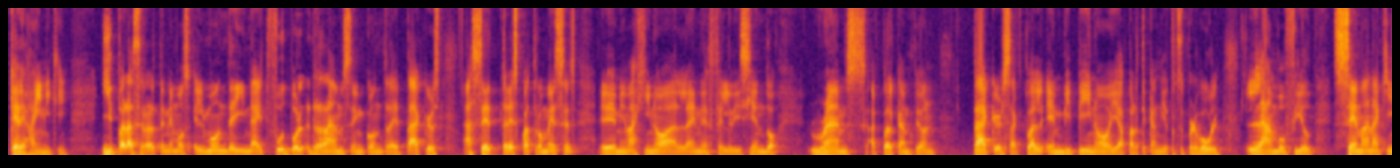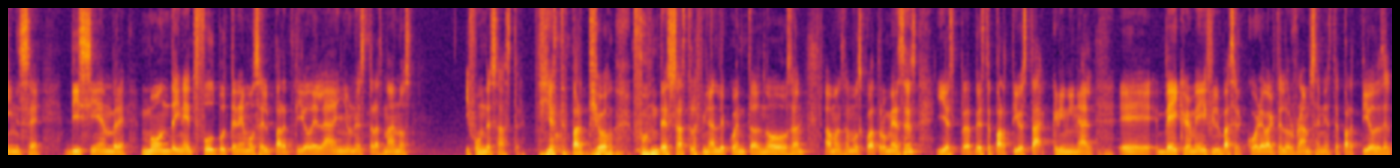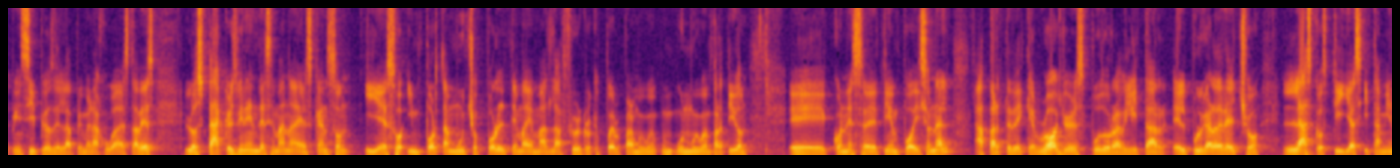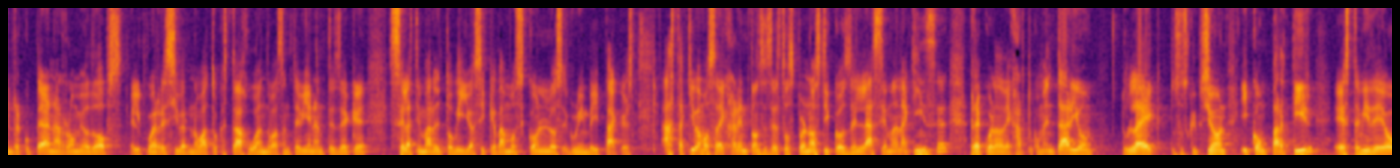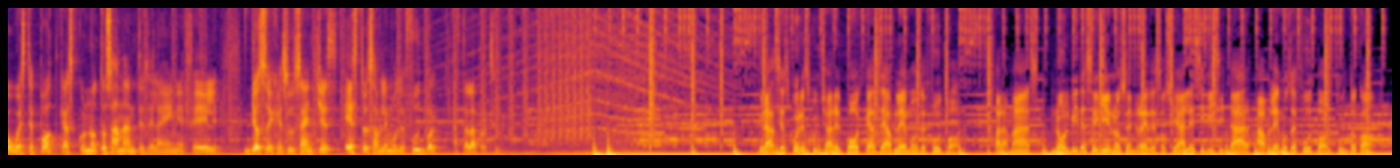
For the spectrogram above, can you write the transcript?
que de Heineke. Y para cerrar tenemos el Monday Night Football, Rams en contra de Packers. Hace 3-4 meses eh, me imagino a la NFL diciendo Rams, actual campeón. Packers, actual MVP, ¿no? Y aparte candidato al Super Bowl. Lambeau Field, semana 15, diciembre, Monday Night Football. Tenemos el partido del año en nuestras manos. Y fue un desastre. Y este partido fue un desastre al final de cuentas, ¿no? O sea, avanzamos cuatro meses y este partido está criminal. Eh, Baker Mayfield va a ser quarterback de los Rams en este partido desde el principio, desde la primera jugada esta vez. Los Packers vienen de semana de descanso y eso importa mucho por el tema de Matt LaFleur. Creo que puede preparar un muy buen partido eh, con ese tiempo adicional. Aparte de que Rodgers pudo rehabilitar el pulgar derecho, las costillas y también recuperan a Romeo Dobbs, el wide receiver novato que estaba jugando bastante bien antes de que se lastimara el tobillo. Así que vamos con los Green Bay Packers. Hasta aquí vamos a dejar entonces estos pronósticos de la semana 15. Recuerda dejar tu comentario tu like, tu suscripción y compartir este video o este podcast con otros amantes de la NFL. Yo soy Jesús Sánchez, esto es Hablemos de Fútbol. Hasta la próxima. Gracias por escuchar el podcast de Hablemos de Fútbol. Para más, no olvides seguirnos en redes sociales y visitar hablemosdefutbol.com.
